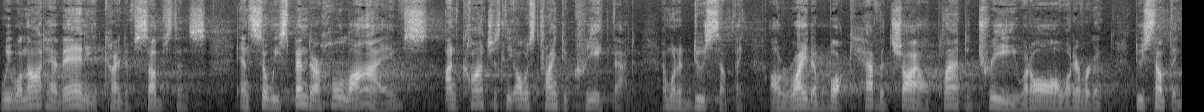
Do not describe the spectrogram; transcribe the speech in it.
We will not have any kind of substance. And so we spend our whole lives unconsciously always trying to create that. I want to do something. I'll write a book, have a child, plant a tree, what all, whatever, do something,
